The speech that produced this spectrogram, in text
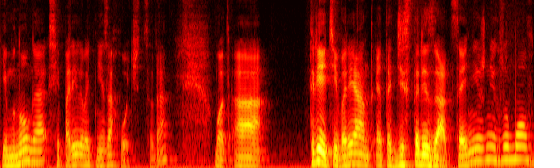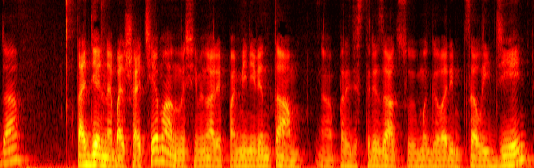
и много сепарировать не захочется. Да? Вот. А третий вариант это дистализация нижних зубов. Да? Это отдельная большая тема. На семинаре по мини-винтам э, про дистализацию мы говорим целый день.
